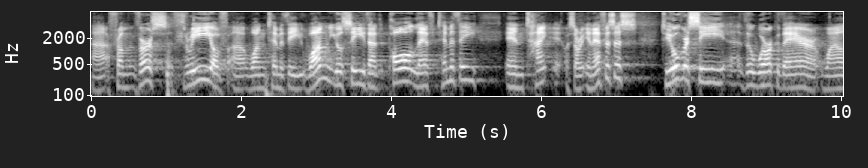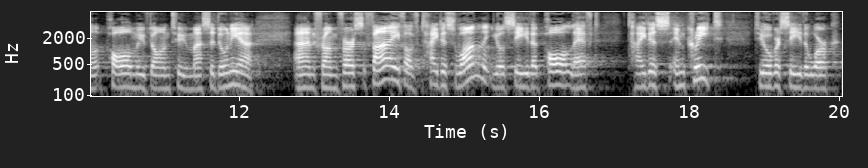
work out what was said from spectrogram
Uh, from verse 3 of 1 Timothy 1, you'll see that Paul left Timothy in, Ti- sorry, in Ephesus to oversee uh, the work there while Paul moved on to Macedonia. And from verse 5 of Titus 1, you'll see that Paul left Titus in Crete to oversee the work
